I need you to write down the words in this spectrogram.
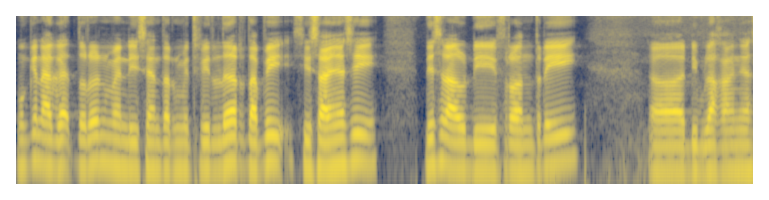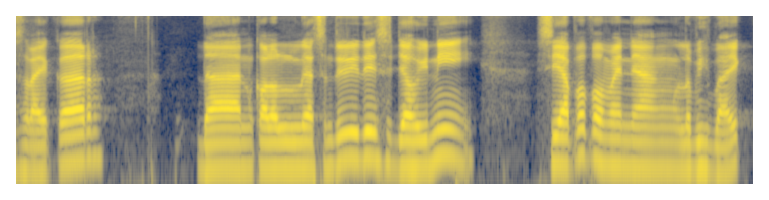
mungkin agak turun main di center midfielder tapi sisanya sih dia selalu di front three eh, di belakangnya striker. Dan kalau lu lihat sendiri di sejauh ini siapa pemain yang lebih baik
